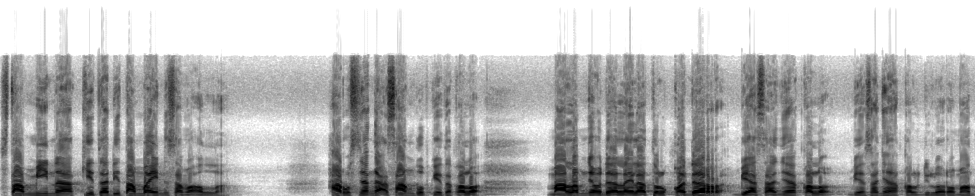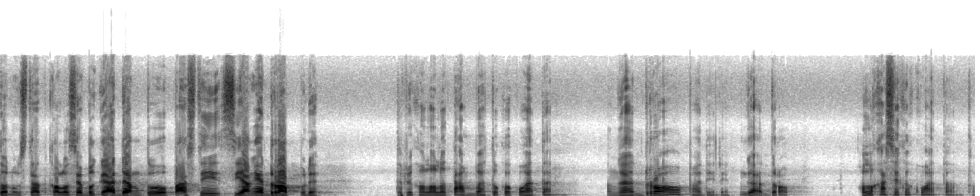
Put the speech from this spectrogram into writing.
Stamina kita ditambahin sama Allah. Harusnya nggak sanggup kita. Kalau malamnya udah Lailatul Qadar, biasanya kalau biasanya kalau di luar Ramadan Ustadz, kalau saya begadang tuh pasti siangnya drop udah tapi kalau Allah tambah tuh kekuatan, enggak drop hadirin, enggak drop. Allah kasih kekuatan tuh,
